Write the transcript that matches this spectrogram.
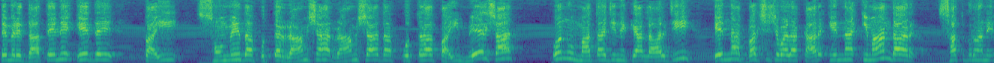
ਤੇ ਮੇਰੇ ਦਾਤੇ ਨੇ ਇਹਦੇ ਭਾਈ ਸੋਮੇ ਦਾ ਪੁੱਤਰ ਰਾਮ ਸ਼ਾਹ ਰਾਮ ਸ਼ਾਹ ਦਾ ਪੁੱਤਰਾ ਭਾਈ ਮੇਰ ਸ਼ਾਹ, ਉਹਨੂੰ ਮਾਤਾ ਜੀ ਨੇ ਕਿਹਾ, ਲਾਲ ਜੀ ਇੰਨਾ ਬਖਸ਼ਿਸ਼ ਵਾਲਾ ਘਰ, ਇੰਨਾ ਇਮਾਨਦਾਰ ਸਤਿਗੁਰਾਂ ਨੇ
